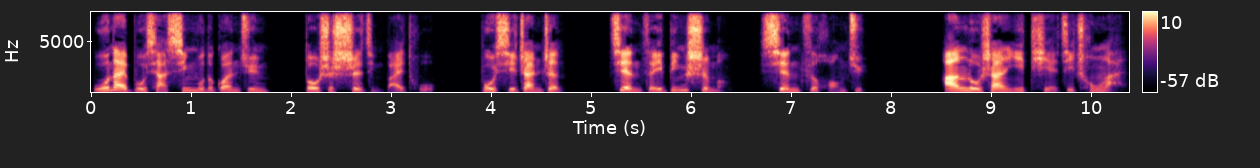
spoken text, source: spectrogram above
无奈部下心目的官军都是市井白徒，不习战阵，见贼兵势猛，先自惶惧。安禄山以铁骑冲来，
